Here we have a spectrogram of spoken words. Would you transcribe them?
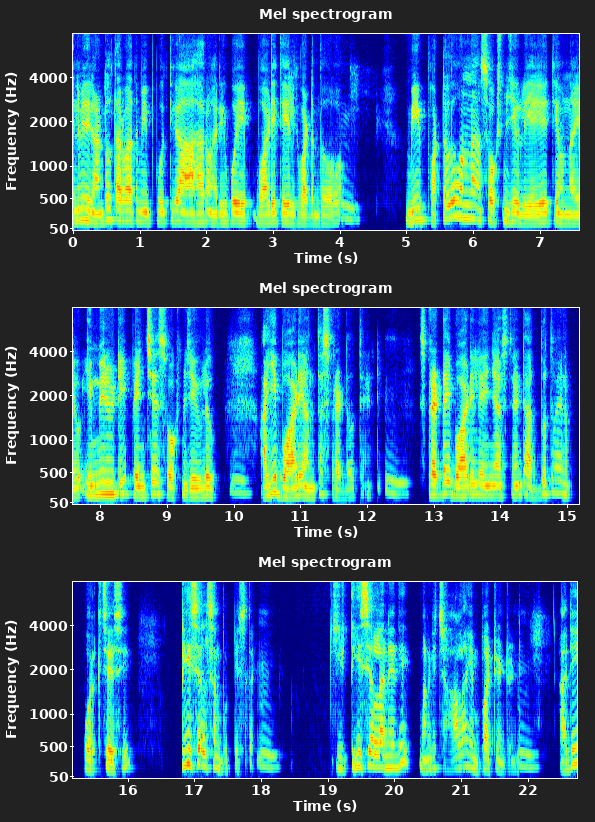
ఎనిమిది గంటల తర్వాత మీ పూర్తిగా ఆహారం అరిగిపోయి బాడీ తేలిక పడ్డంతో మీ పొట్టలో ఉన్న సూక్ష్మజీవులు ఏవైతే ఉన్నాయో ఇమ్యూనిటీ పెంచే సూక్ష్మజీవులు అవి బాడీ అంతా స్ప్రెడ్ అవుతాయండి. స్ప్రెడ్ అయ్యి బాడీలో ఏం చేస్తాయంటే అద్భుతమైన వర్క్ చేసి టీ సెల్స్ అని పుట్టిస్తాయి. ఈ టీ సెల్ అనేది మనకి చాలా ఇంపార్టెంట్ అండి. అది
